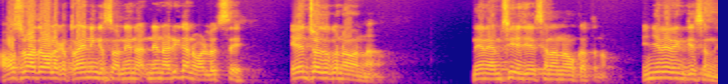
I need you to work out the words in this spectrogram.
అవసరమైతే వాళ్ళకి ట్రైనింగ్ ఇస్తాం నేను నేను అడిగాను వాళ్ళు వస్తే ఏం చదువుకున్నావన్నా? నేను ఎంసీఏ చేశానన్న ఒక అతను. ఇంజనీరింగ్ చేశాను.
